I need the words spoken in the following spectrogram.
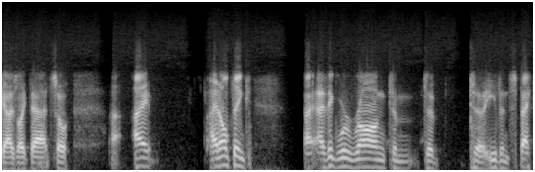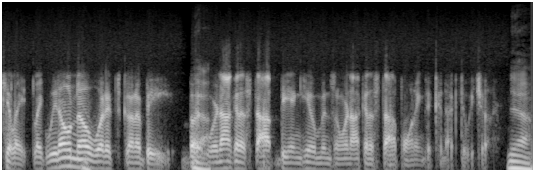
guys like that. So uh, I I don't think I, I think we're wrong to to to even speculate. Like we don't know what it's going to be, but Yeah. we're not going to stop being humans and we're not going to stop wanting to connect to each other. Yeah.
